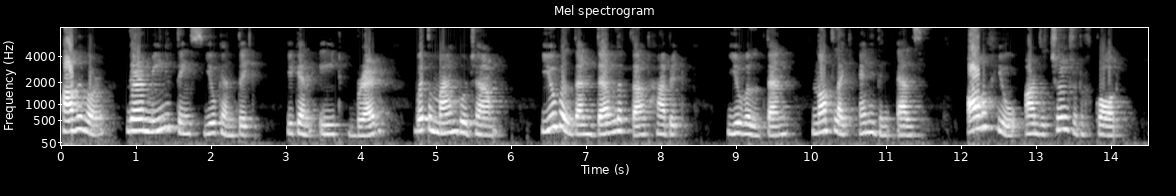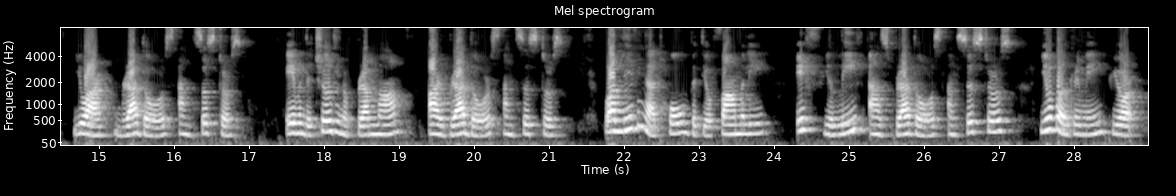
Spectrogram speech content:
However, there are many things you can take. You can eat bread with mango jam. You will then develop that habit. You will then not like anything else. All of you are the children of God. You are brothers and sisters. Even the children of Brahma are brothers and sisters. While living at home with your family, if you live as brothers and sisters, you will remain pure.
